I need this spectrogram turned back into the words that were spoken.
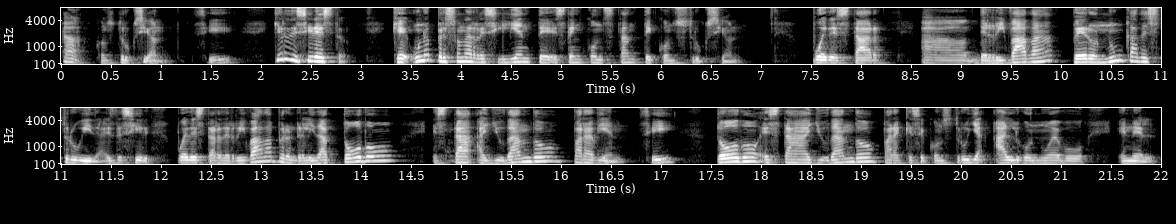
Ah, construcción. ¿sí? Quiere decir esto, que una persona resiliente está en constante construcción. Puede estar ah, derribada, pero nunca destruida. Es decir, puede estar derribada, pero en realidad todo está ayudando para bien, ¿sí? Todo está ayudando para que se construya algo nuevo en él.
